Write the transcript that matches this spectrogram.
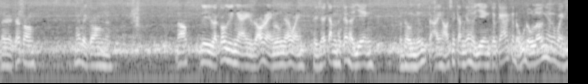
Đây là cá con. Mấy bài con nè. Đó ghi là có ghi ngày rõ ràng luôn nha các bạn. Thì sẽ canh theo cái thời gian. Bình thường những trại họ sẽ canh cái thời gian cho cá cái đủ độ lớn nha các bạn.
